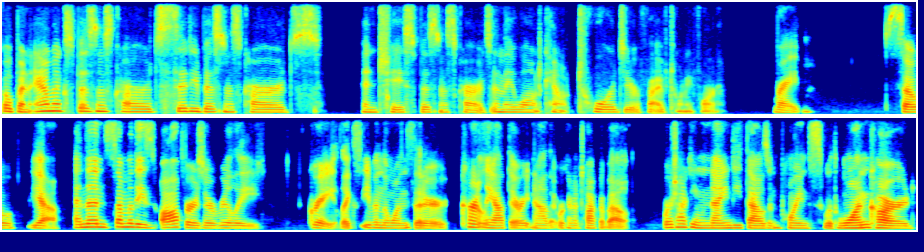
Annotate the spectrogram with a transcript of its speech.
open Amex business cards, Citi business cards, and Chase business cards, and they won't count towards your 524. Right. So, yeah. And then some of these offers are really great. Like even the ones that are currently out there right now that we're going to talk about. We're talking 90,000 points with one card,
